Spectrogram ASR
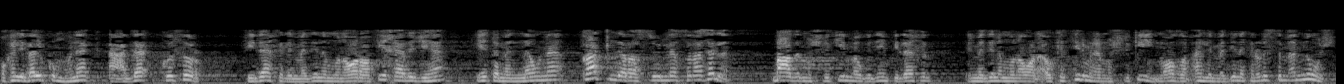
وخلي بالكم هناك أعداء كثر في داخل المدينة المنورة وفي خارجها يتمنون قتل رسول الله صلى الله عليه وسلم. بعض المشركين موجودين في داخل المدينة المنورة أو كثير من المشركين معظم أهل المدينة كانوا لسه مأمنوش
